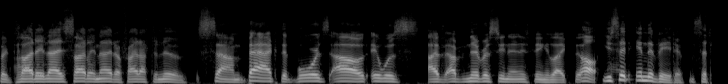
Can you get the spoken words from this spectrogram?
Like Friday night, Friday night, or Friday afternoon. Sam back, the board's out. It was I've I've never seen anything like this. Oh, you said innovative. You said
